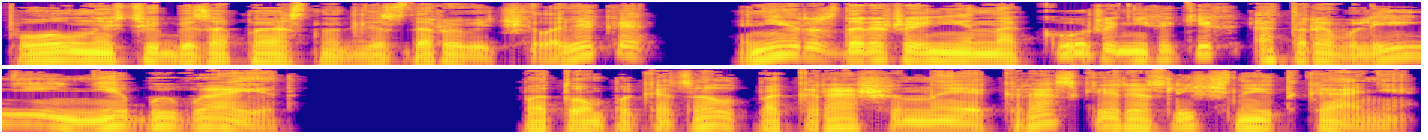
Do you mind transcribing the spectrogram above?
Полностью безопасно для здоровья человека, ни раздражения на коже, никаких отравлений не бывает. Потом показал покрашенные краской различные ткани.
